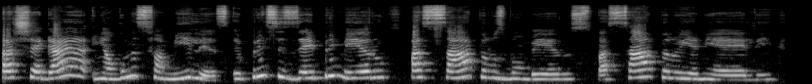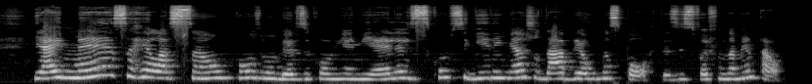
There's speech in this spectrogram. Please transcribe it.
para chegar em algumas famílias, eu precisei primeiro passar pelos bombeiros, passar pelo IML E aí, nessa relação com os bombeiros e com o IML, eles conseguirem me ajudar a abrir algumas portas. Isso foi fundamental.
